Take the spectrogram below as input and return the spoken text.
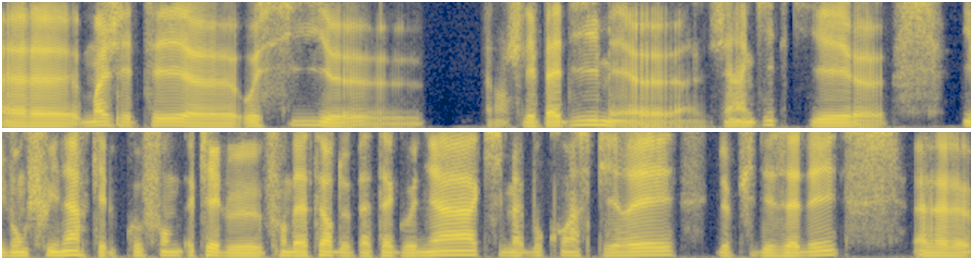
Euh, moi, j'étais euh, aussi euh, alors je l'ai pas dit, mais euh, j'ai un guide qui est euh, Yvon Chouinard, qui est, le qui est le fondateur de Patagonia, qui m'a beaucoup inspiré depuis des années. Euh,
